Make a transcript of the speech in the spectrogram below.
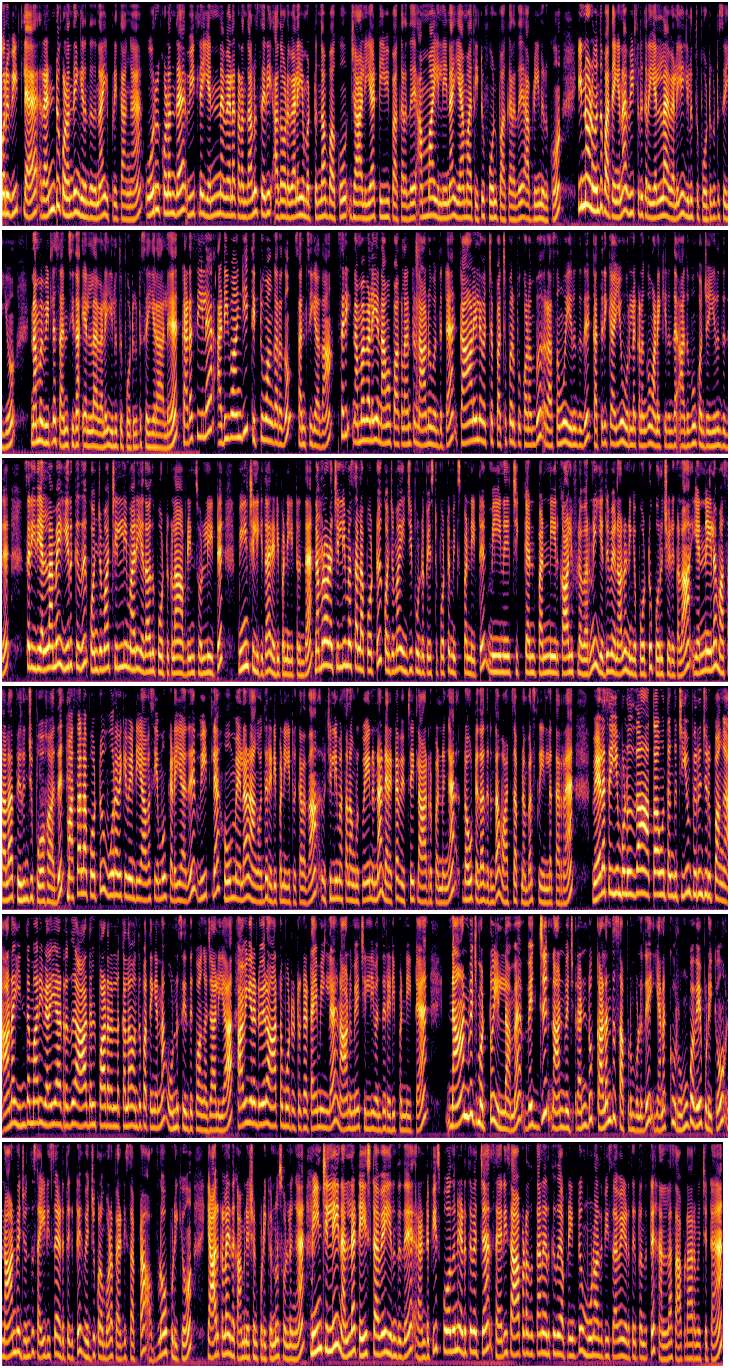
ஒரு வீட்டில் ரெண்டு குழந்தைங்க இருந்ததுன்னா இப்படி தாங்க ஒரு குழந்தை வீட்டில் என்ன வேலை கடந்தாலும் சரி அதோட வேலையை மட்டும்தான் பார்க்கும். ஜாலியாக டிவி பார்க்குறது அம்மா இல்லைன்னா ஏமாற்றிட்டு ஃபோன் பார்க்கறது அப்படின்னு இருக்கும். இன்னொன்று வந்து பார்த்தீங்கன்னா வீட்டில் இருக்கிற எல்லா வேலையும் இழுத்து போட்டுக்கிட்டு செய்யும். நம்ம வீட்டில் சன்சி தான் எல்லா வேலையும் இழுத்து போட்டுக்கிட்டு செய்கிற ஆள். கடைசியில் அடி வாங்கி திட்டு வாங்குறதும் சன்சிகா தான். சரி நம்ம வேலையை நாம் பார்க்கலான்ட்டு நானும் வந்துட்டேன். காலையில் வச்ச பச்சைப்பருப்பு குழம்பு ரசமும் இருந்தது. கத்திரிக்காயும் உருளைக்கிழங்கும் வணக்கியிருந்தேன். அதுவும் கொஞ்சம் இருந்தது. சரி இது எல்லாமே இருக்குது. கொஞ்சமாக சில்லி மாதிரி ஏதாவது போட்டுக்கலாம் அப்படின்னு சொல்லிட்டு மீன் சில்லிக்கு தான் ரெடி பண்ணிக்கிட்டு இருந்தேன். நம்மளோட சில்லி மசாலா போட்டு கொஞ்சமாக இஞ்சி பூண்டு பேஸ்ட் போட்டு மிக்ஸ் பண்ணிட்டு மீன் சிக்கன் பன்னீர் காலிஃப்ளவர்னு எது வேணாலும் நீங்கள் போட்டு பொறிச்சு எடுக்கலாம். எண்ணெயில் மசாலா பிரிஞ்சு போகாது. மசாலா போட்டு ஊற வைக்க வேண்டிய அவசியமும் கிடையாது. வீட்டில் ஹோம் மேலாக நாங்கள் வந்து ரெடி பண்ணிக்கிட்டு இருக்கிறது. தான் சில்லி மசாலா உங்களுக்கு வேணும்னா டேரெக்டாக வெப்சைட்டில் ஆர்டர் பண்ணுங்கள் டவுட் ஏதாவது இருந்தால் வாட்ஸ்அப் நம்பர் ஸ்க்ரீனில் தர்றேன். வேலை செய்யும் பொழுது தான் அக்காவும் தங்கச்சியும் பிரிஞ்சிருப்பாங்க. ஆனால் இந்த மாதிரி விளையாடுறது ஆடல் பாடலுக்கெல்லாம் வந்து பார்த்தீங்கன்னா ஒன்று சேர்ந்துக்குவாங்க ஜாலியாக அவங்க ரெண்டு பேரும் ஆட்டம் போட்டுட்டு இருக்க டைமிங்கில் நானுமே சில்லி வந்து ரெடி பண்ணிட்டேன். நான்வெஜ் மட்டும் இல்லாமல் வெஜ்ஜு நான்வெஜ் ரெண்டும் கலந்து சாப்பிடும் பொழுது எனக்கு ரொம்பவே பிடிக்கும். நான்வெஜ் வந்து சைடிஷாக எடுத்துக்கிட்டு வெஜ்ஜு குழம்போட பரட்டி சாப்பிட்டா அவ்வளோ பிடிக்கும். யாருக்கெல்லாம் இந்த காம்பினேஷன் பிடிக்கும்னு சொல்லுங்கள் மீன் சில்லி நல்ல டேஸ்ட்டாகவே இருந்தது. ரெண்டு பீஸ் போதுன்னு எடுத்து வச்சேன். சரி சாப்பிட்றதுக்கு தானே இருக்குது அப்படின்ட்டு மூணாவது பீஸாகவே எடுத்துக்கிட்டு வந்துட்டு நல்லா சாப்பிட ஆரம்பிச்சிட்டேன்.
